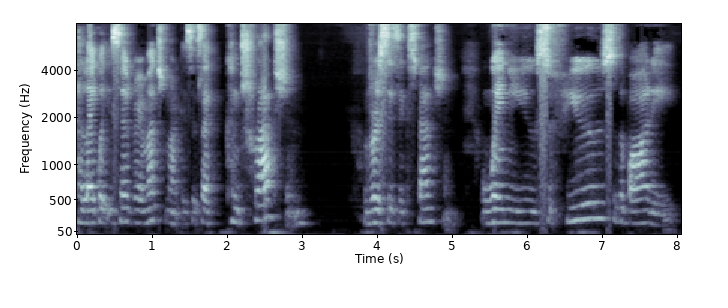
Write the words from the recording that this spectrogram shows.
I like what you said very much, Markus. It's like contraction versus expansion. When you suffuse the body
